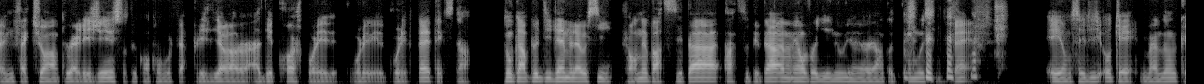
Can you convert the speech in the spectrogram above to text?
une facture un peu allégée, surtout quand on veut faire plaisir à des proches pour les, pour les, pour les fêtes, etc. Donc un peu de dilemme là aussi, genre ne participez pas, participez pas, mais envoyez-nous un code promo s'il vous plaît. Et on s'est dit, ok, ben donc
